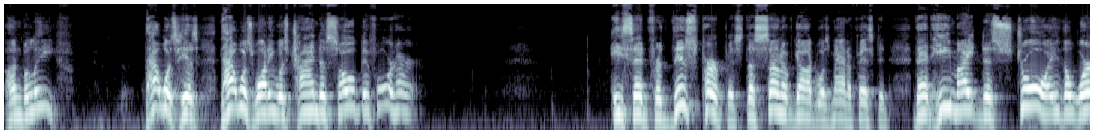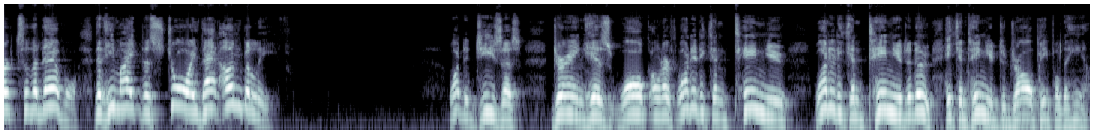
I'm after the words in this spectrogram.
Unbelief. That was his, that was what he was trying to sow before her. He said, For this purpose the Son of God was manifested, that he might destroy the works of the devil, that he might destroy that unbelief. What did Jesus, during his walk on earth, what did he continue? What did he continue to do? He continued to draw people to him.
